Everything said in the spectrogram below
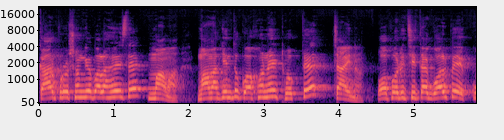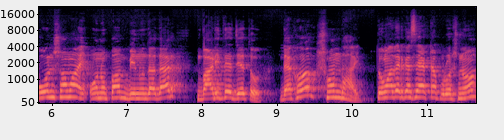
কার প্রসঙ্গে বলা হয়েছে? মামা। মামা কিন্তু কখনোই ঠকতে চায় না। অপরিচিতা গল্পে কোন সময় অনুপম বিনু দাদার বাড়িতে যেত? দেখো, সন্ধ্যায়। তোমাদের কাছে একটা প্রশ্ন।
